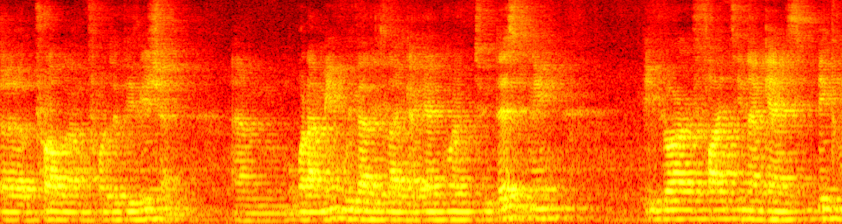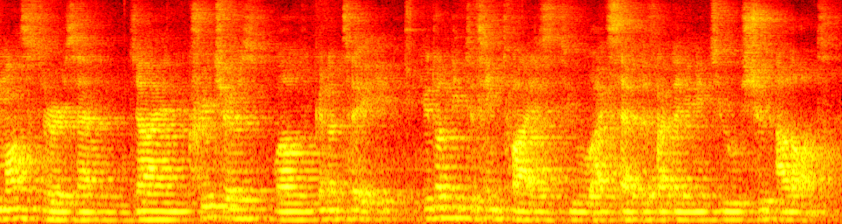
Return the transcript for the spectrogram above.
uh, problem for the division. Um, what I mean with that is like again going to Destiny, if you are fighting against big monsters and giant creatures, well, you're gonna take you don't need to think twice to accept the fact that you need to shoot a lot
